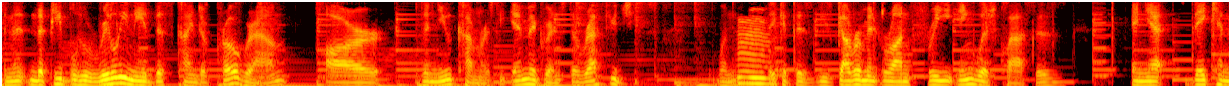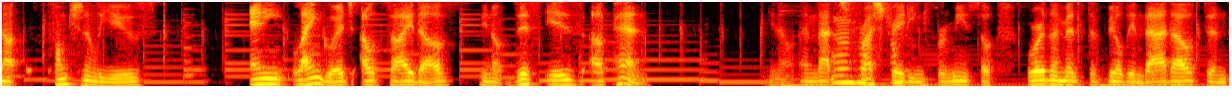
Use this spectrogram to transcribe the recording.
And the, and the people who really need this kind of program are the newcomers, the immigrants, the refugees. When mm. they get this, these government run free English classes, and yet they cannot functionally use any language outside of, you know, this is a pen you know and that's mm-hmm. frustrating for me so we're in the midst of building that out and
